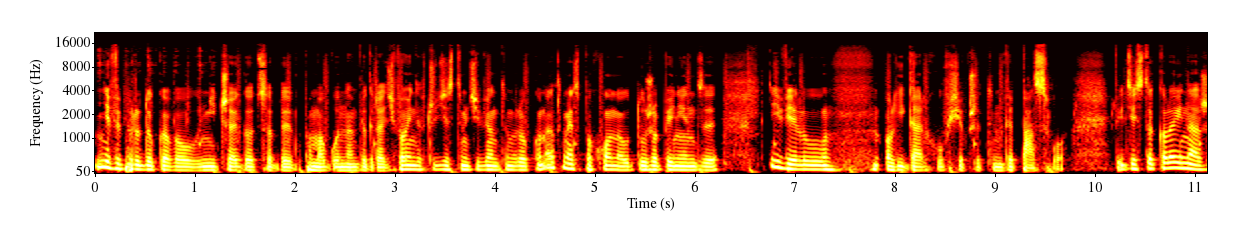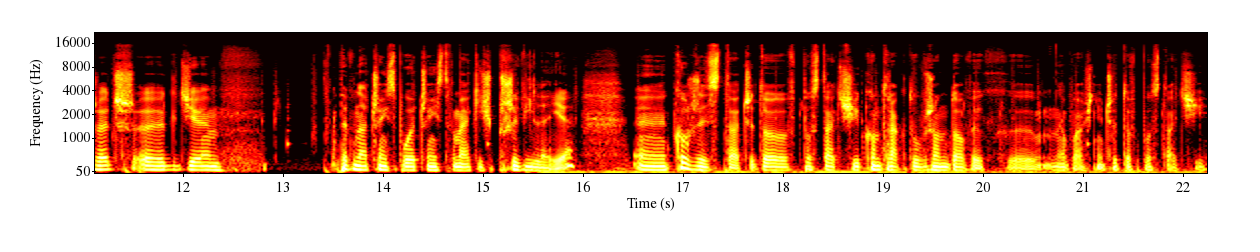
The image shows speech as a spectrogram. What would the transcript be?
Nie wyprodukował niczego, co by pomogło nam wygrać wojnę w 1939 roku, natomiast pochłonął dużo pieniędzy i wielu oligarchów się przy tym wypasło. Więc jest to kolejna rzecz, y, gdzie pewna część społeczeństwa ma jakieś przywileje, y, korzysta, czy to w postaci kontraktów rządowych, y, właśnie, czy to w postaci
